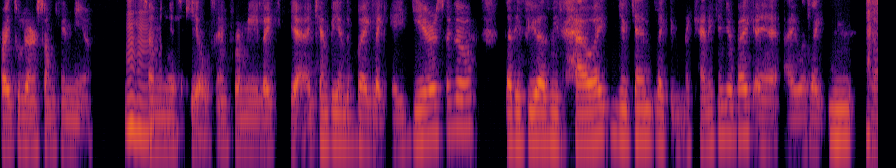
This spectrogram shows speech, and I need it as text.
try to learn something new, Mhm. some new skills, and for me like yeah I can be on the bike like eight years ago, but if you ask me how I you can like mechanic in your bike, I, I was like mm, no.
